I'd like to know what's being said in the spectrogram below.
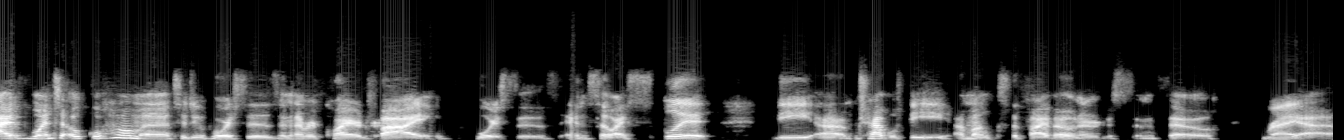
I went to Oklahoma to do horses and I required five horses. And so I split the um, travel fee amongst the five owners. And so, Right. yeah.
